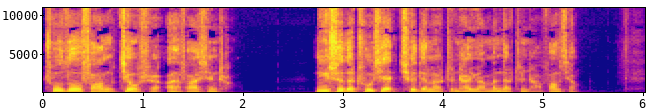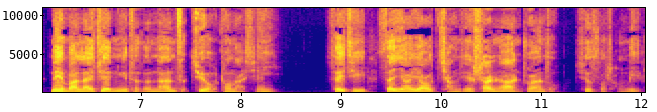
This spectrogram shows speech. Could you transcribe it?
出租房就是案发现场，女尸的出现确定了侦查员们的侦查方向。那晚来接女子的男子具有重大嫌疑。随即，三幺幺抢劫杀人案专案组迅速成立了。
